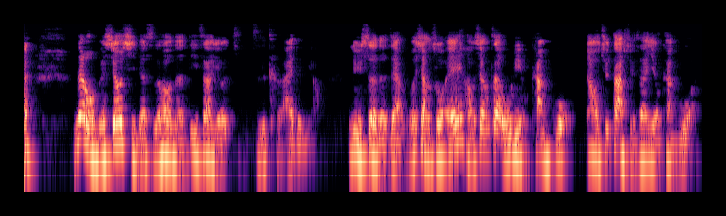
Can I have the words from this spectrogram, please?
那我们休息的时候呢，地上有几只可爱的鸟，绿色的这样，我想说，哎，好像在屋里有看过，然后我去大雪山也有看过，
